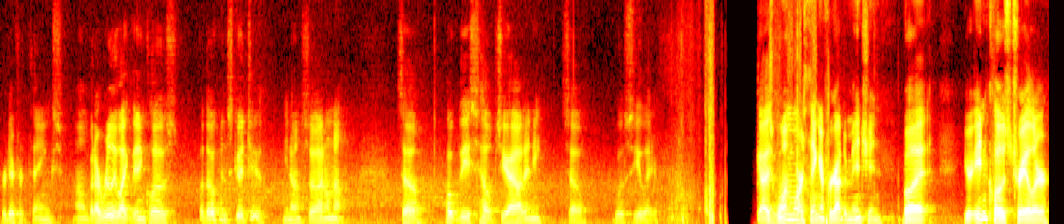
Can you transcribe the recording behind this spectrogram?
for different things. Um, but I really like the enclosed, but the open's good too. You know, so I don't know. So hope this helps you out any. So we'll see you later. Guys, one more thing I forgot to mention, but your enclosed trailer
